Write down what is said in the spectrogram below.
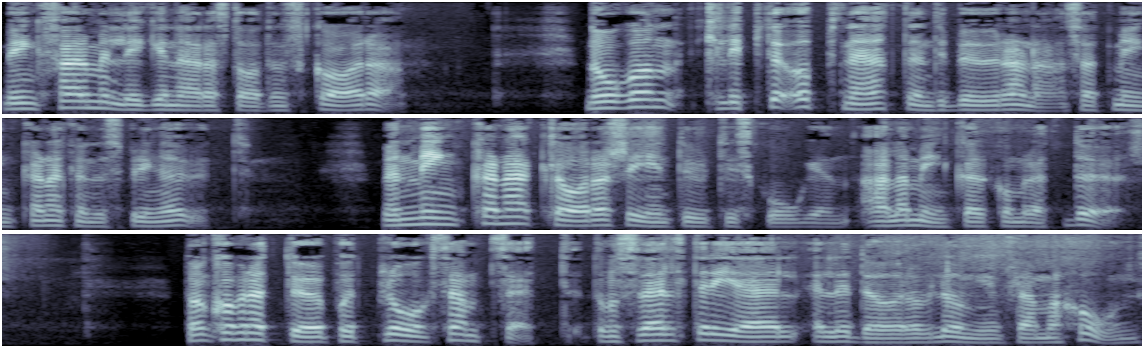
Minkfarmen ligger nära staden Skara. Någon klippte upp näten till burarna så att minkarna kunde springa ut. Men minkarna klarar sig inte ut i skogen. Alla minkar kommer att dö. De kommer att dö på ett plågsamt sätt. De svälter ihjäl eller dör av lunginflammation,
